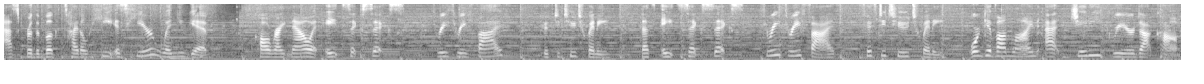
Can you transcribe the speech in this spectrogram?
Ask for the book titled He is Here When You Give. Call right now at 866 335 5220. That's 866 335 5220 or give online at jdgreear.com.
